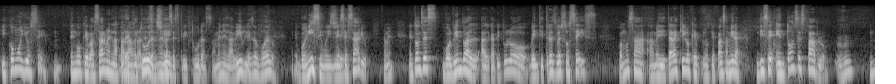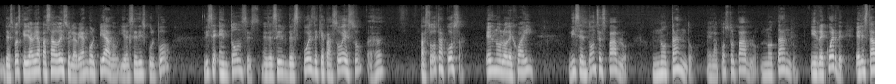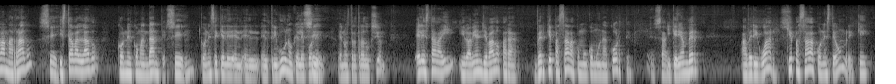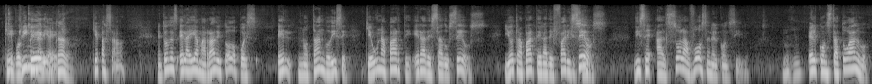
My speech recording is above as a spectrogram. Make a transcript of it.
¿Y cómo yo sé? Tengo que basarme en la la palabra, Escritura, Señor, en las escrituras, amén, en la Biblia. Eso es bueno. Eh, buenísimo y Sí. necesario. Amén. Entonces, volviendo al, al capítulo 23, verso 6, vamos a, a meditar aquí lo que, lo que pasa. Mira, dice, entonces Pablo. Después que ya había pasado eso y le habían golpeado y él se disculpó, dice, entonces, es decir, después de que pasó eso, Ajá. pasó otra cosa. Él no lo dejó ahí. Dice entonces Pablo, notando, el apóstol Pablo, notando, y recuerde, él estaba amarrado Sí. y estaba al lado con el comandante, Sí. con ese que le- el, el- el tribuno que le ponen Sí. en nuestra traducción. Él estaba ahí y lo habían llevado para ver qué pasaba, como, como una corte. Exacto. Y querían ver, averiguar qué pasaba con este hombre, qué, qué crimen qué, había hecho. Claro. ¿Qué pasaba? Entonces él ahí amarrado y todo, pues él notando dice que una parte era de saduceos y otra parte era de fariseos. Dice, alzó la voz en el concilio. Él constató algo.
